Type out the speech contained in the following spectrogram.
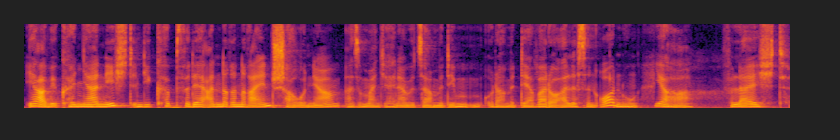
Ja, wir können ja nicht in die Köpfe der anderen reinschauen, ja. Also manch einer wird sagen, mit dem oder mit der war doch alles in Ordnung. Ja, Vielleicht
